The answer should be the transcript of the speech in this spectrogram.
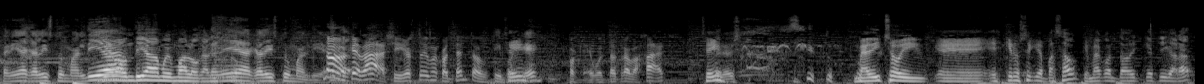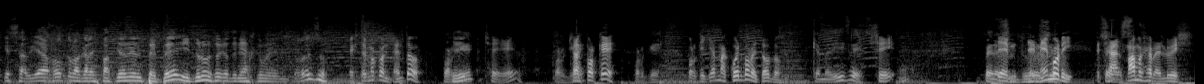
Tenía Calisto un mal Lleva día. un día muy malo, Calixto. Tenía Calisto un mal día. No, ¿qué va? Sí, yo estoy muy contento. ¿Y por Sí. qué? Porque he vuelto a trabajar. Sí, Pero es- me ha dicho y eh, es que no sé qué ha pasado, que me ha contado que Tigarat que se había roto la calefacción en el PP y tú no sé qué tenías que ver en todo eso. Estoy muy contento. ¿Por ¿Sí? qué? Sí. ¿Por qué? ¿Sabes por qué? ¿Por qué? Porque ya me acuerdo de todo. ¿Qué me dices? Sí. Pero de si tú de no sé- memory. O sea, pero vamos a ver, Luis.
